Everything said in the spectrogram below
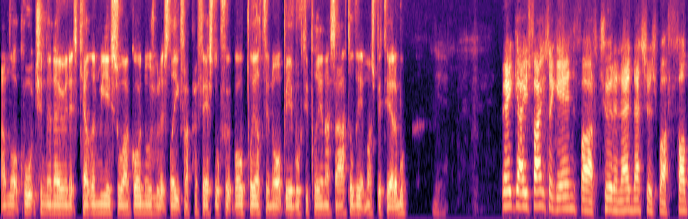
I'm not coaching now and it's killing me. So uh, God knows what it's like for a professional football player to not be able to play on a Saturday. It must be terrible. Yeah. Right, guys, thanks again for tuning in. This was our third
